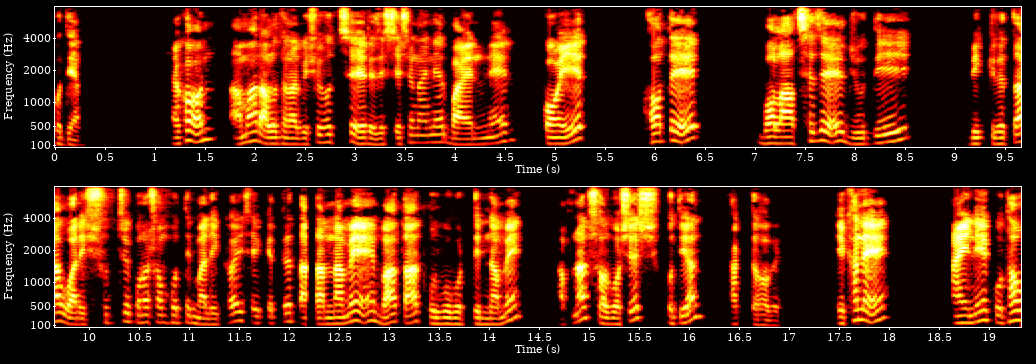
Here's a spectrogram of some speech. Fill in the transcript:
খতিয়ান এখন আমার আলোচনার বিষয় হচ্ছে রেজিস্ট্রেশন আইনের বায়ান্নের কয়ের খতে বলা আছে যে, যদি বিক্রেতা ওয়ারিশ সূত্রে কোনো সম্পত্তির মালিক হয় সেই ক্ষেত্রে তার নামে বা তার পূর্ববর্তীর নামে আপনার সর্বশেষ খতিয়ান থাকতে হবে। এখানে আইনে কোথাও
